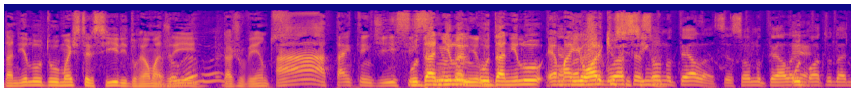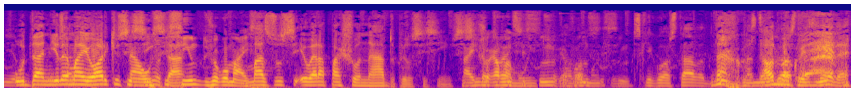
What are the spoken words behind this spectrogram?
Danilo do Manchester City, do Real Madrid, jogando, é. da Juventus. Ah, tá, entendi. Cicinho o, Danilo, ou o Danilo é Agora maior que o a Sessão Cicinho. Nutella, sessão Nutella e bota o Danilo. O Danilo é maior que o Cicinho, Não, o tá? Cicinho jogou mais. Mas o eu era apaixonado pelo Cicinho. O Cicinho Ah, então jogava falando muito. Cicinho, Jogava muito. Cicinho. Diz que gostava. do- Não, gostava de uma gostava. coisinha, né?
